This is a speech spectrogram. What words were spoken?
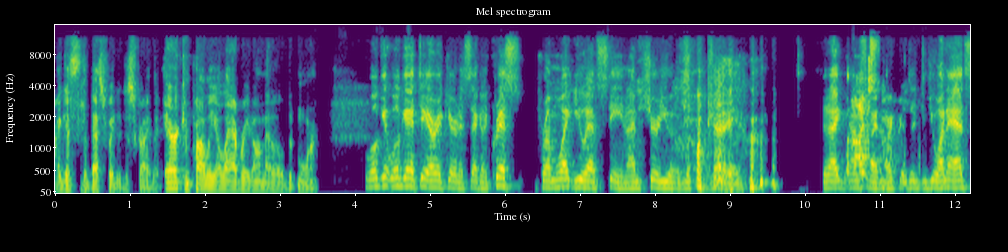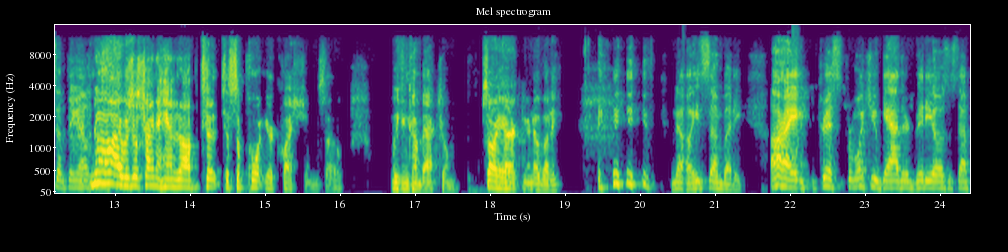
I guess is the best way to describe it. Erik can probably elaborate on that a little bit more we'll get we'll get to Erik here in a second. Chris, from what you have seen, I'm sure you have looked. Okay. Did I? I'm sorry, Marc. Did, did, you want to add something else? No, I was just trying to hand it off to, to support your question, so we can come back to him. Sorry, Erik, you're nobody. no, he's somebody. All right, Chris. From what you gathered, videos and stuff,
